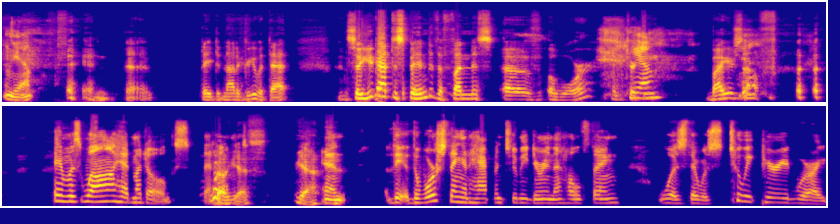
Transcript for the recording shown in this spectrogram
Yeah. and uh, they did not agree with that. And so you got to spend the funness of a war in Turkey Yeah. by yourself. It was well, I had my dogs. That well, helped. yes, yeah, And the the worst thing that happened to me during that whole thing was there was two week period where I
